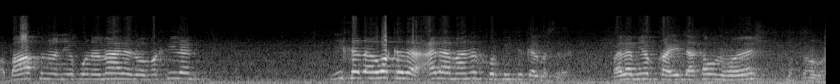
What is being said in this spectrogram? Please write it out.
وباطل أن يكون مالا ومكيلا لكذا وكذا على ما نذكر في تلك المسألة. فلم يبقى إلا كونه إيش؟ مطعوما.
